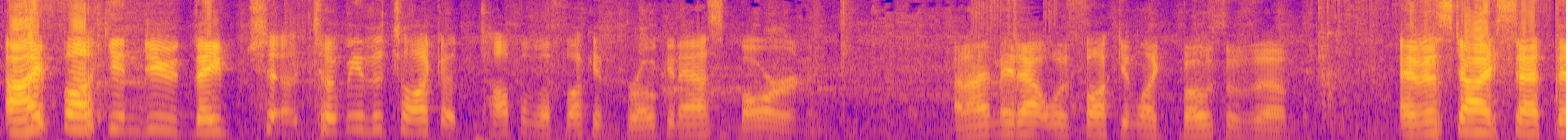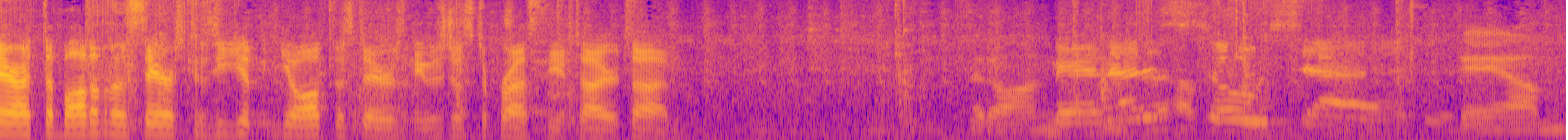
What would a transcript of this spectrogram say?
I fucking, dude, they ch took me to like a top of a fucking broken-ass barn. And I made out with fucking, like, both of them. And this guy sat there at the bottom of the stairs because he couldn't go up the stairs and he was just depressed the entire time. Head on. Man, that is so sad. Damn.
